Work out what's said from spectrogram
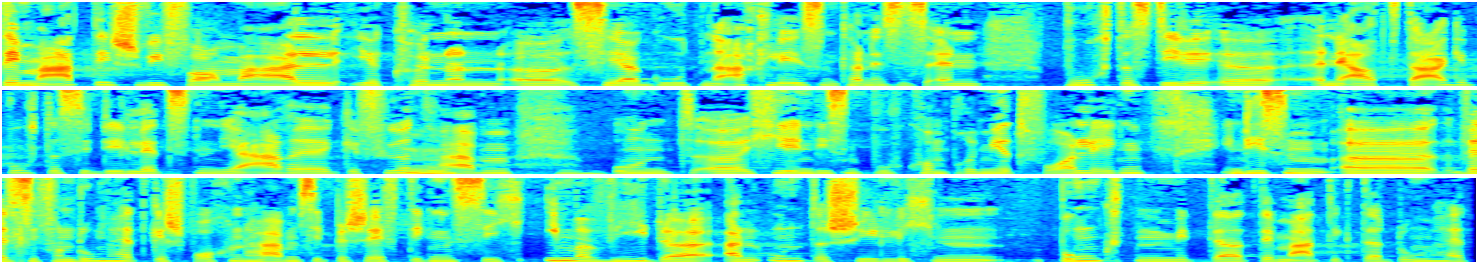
thematisch wie formal ihr Können äh, sehr gut nachlesen kann. Es ist ein Buch, das die, äh, eine Art Tagebuch, das Sie die letzten Jahre geführt mhm. haben mhm. und äh, hier in diesem Buch komprimiert vorlegen. In diesem, äh, weil Sie von Dummheit gesprochen haben, Sie beschäftigen sich immer wieder an unterschiedlichen Punkten mit der Thematik der Dummheit.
